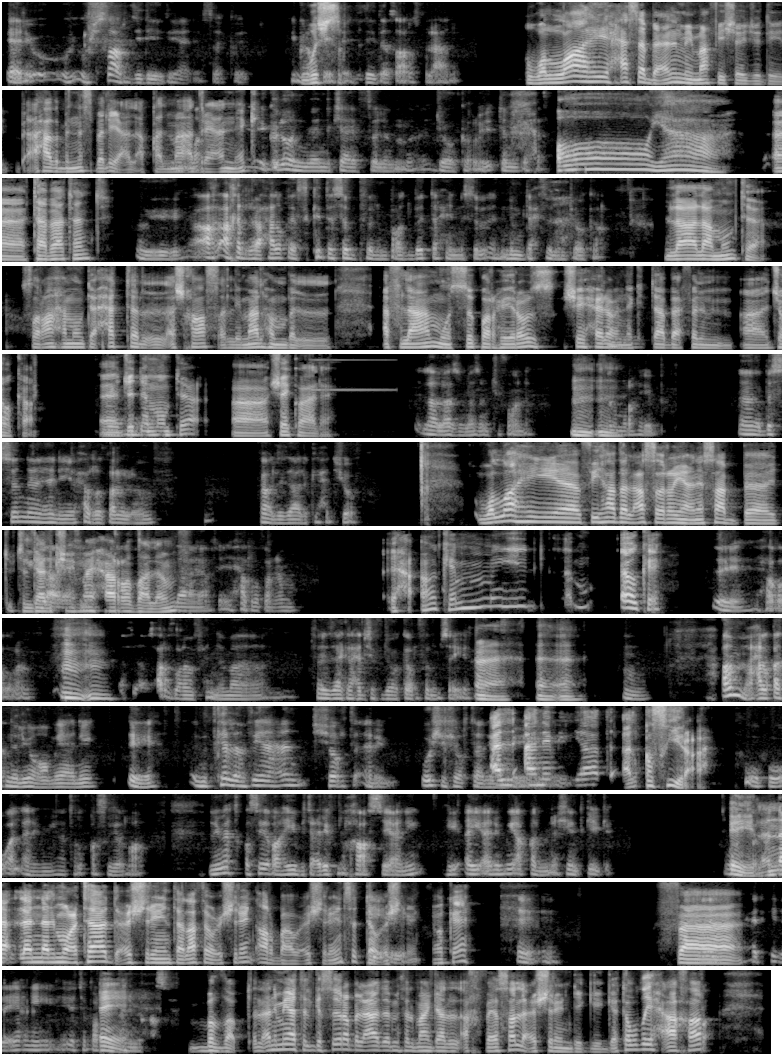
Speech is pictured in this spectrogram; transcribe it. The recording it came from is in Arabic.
يعني وش صار جديد يعني؟ وش جديدة صارت في العالم. والله حسب علمي ما في شيء جديد. هذا بالنسبة لي على الأقل ما أدري عنك. يقولون إنك شايف فيلم جوكر تمدحه oh yeah. آه، تابعت أنت؟ آخر حلقة كنت أسب فيلم براد بيت الحين نمدح فيلم جوكر. لا لا ممتع. صراحة ممتع. حتى الأشخاص اللي ما لهم بالأفلام والسوبر هيروز شيء حلو. إنك تتابع فيلم آه، جوكر. آه،. جدا ممتع. آه، شيكوا عليه. لا لازم لازم تشوفونه. فيلم. رهيب. بس إنه يعني يحرض على العنف. فلذلك لحد يشوف والله في هذا العصر يعني صعب تلقى لك شيء. ما يحرض على العنف. لا يا أخي يحرض على العنف. يح... okay okay. إيه يحرض على العنف م- م. أفلام تحرض على العنف إحنا ما فلذلك لحد يشوف جوكر فيلم سيء آه آه آه. مم. أما حلقتنا اليوم يعني إيه نتكلم فيها عن short anime وش short anime؟ الأنميات القصيرة هو هو الأنميات القصيرة الأنميات القصيرة هي بتعريفنا الخاص يعني هي أي أنمي أقل من 20 دقيقة اي لأن لأن المعتاد 20 23 24 26 إيه. okay إيه إيه ف كذا يعني يعتبر قصير بالضبط. الأنميات القصيرة بالعادة مثل ما قال الأخ فيصل 20 دقيقة. توضيح آخر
